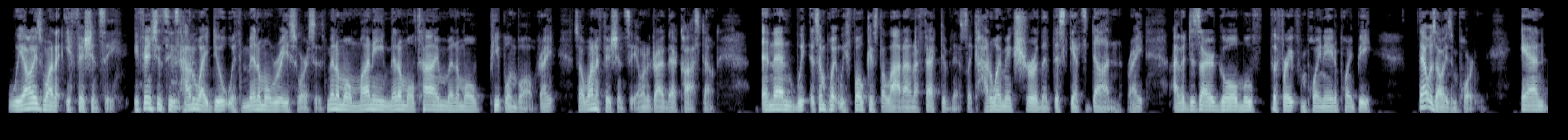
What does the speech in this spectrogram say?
we always want efficiency. Efficiency is mm-hmm. how do I do it with minimal resources, minimal money, minimal time, minimal people involved, right? So I want efficiency. I want to drive that cost down. And then we, at some point we focused a lot on effectiveness. Like, how do I make sure that this gets done? Right. I have a desired goal, move the freight from point A to point B. That was always important. And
